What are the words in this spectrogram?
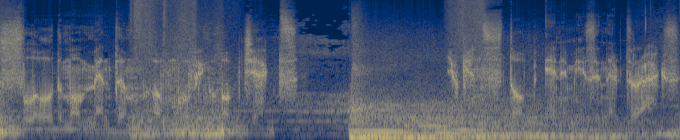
Slow the momentum of moving objects. You can stop enemies in their tracks.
